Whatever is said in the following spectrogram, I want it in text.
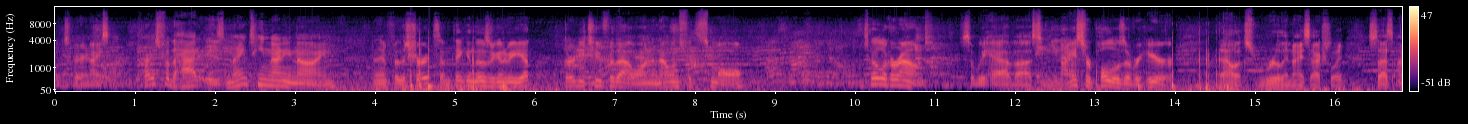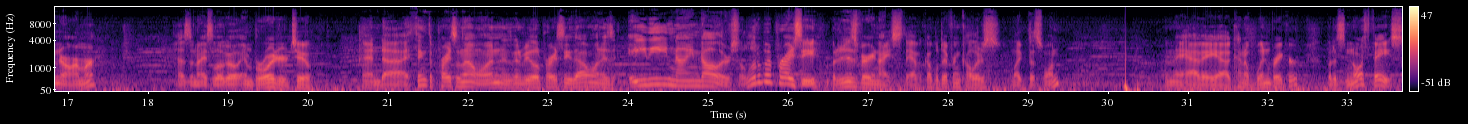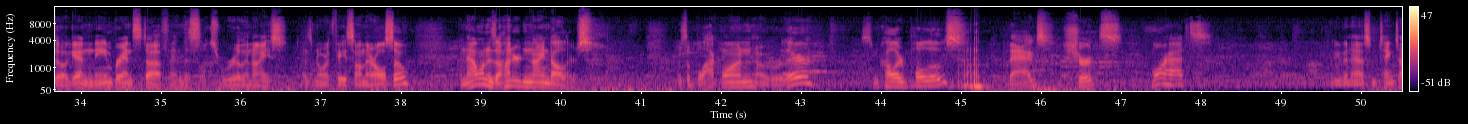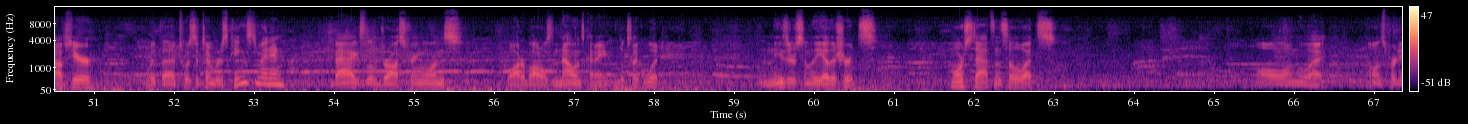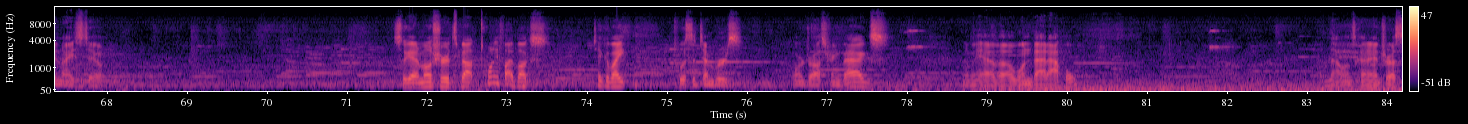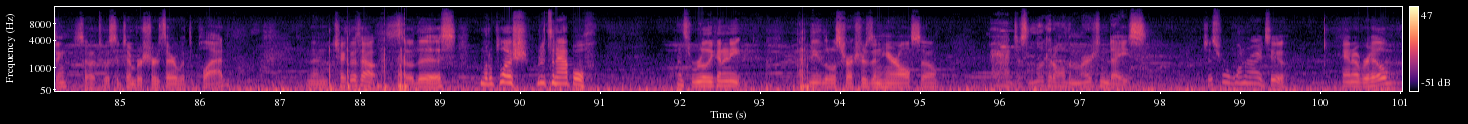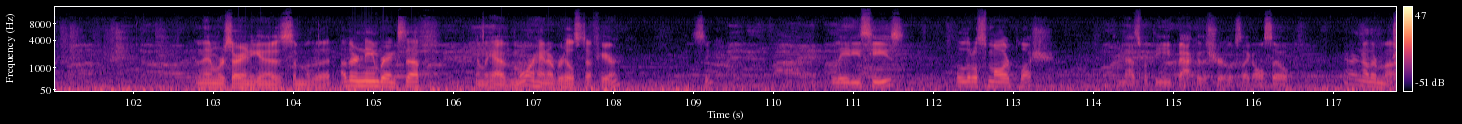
Looks very nice. Price for the hat is $19.99. And then for the shirts, I'm thinking those are going to be, yep, 32 for that one, and that one's for the small. Let's go look around. So we have uh, some nicer polos over here. That looks really nice, actually. So that's Under Armour. Has a nice logo embroidered too. And uh, I think the price on that one is going to be a little pricey. That one is $89. So a little bit pricey, but it is very nice. They have a couple different colors, like this one. Then they have a uh, kind of windbreaker, but it's North Face. So again, name brand stuff, and this looks really nice. Has North Face on there also, and that one is $109. There's a black one over there. Some collared polos, bags, shirts, more hats. We even have some tank tops here with uh, Twisted Timbers Kings Dominion bags, little drawstring ones, water bottles, and that one's kind of looks like wood. And these are some of the other shirts. More stats and silhouettes all along the way. That one's pretty nice too. So again, most shirts about 25 bucks. Take a bite. Twisted Timbers. More drawstring bags. Then we have uh, one bad apple. And that one's kind of interesting. So Twisted Timber shirts there with the plaid. And then check this out. So this little plush, but it's an apple. That's really kind of neat. Neat little structures in here also. Man, just look at all the merchandise. Just for one ride too. Hanover Hill. And then we're starting to get into some of the other name brand stuff. And we have more Hanover Hill stuff here. See? Ladies tees. A little smaller plush. And that's what the back of the shirt looks like also. And another mug.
